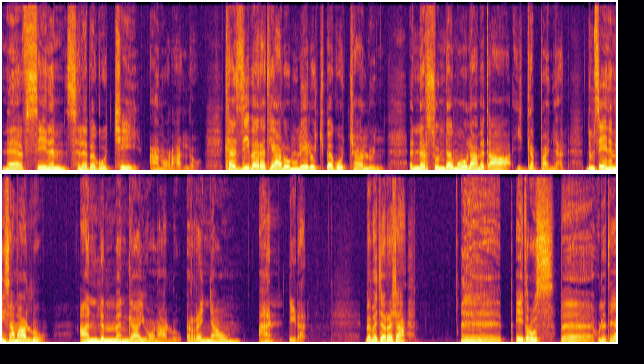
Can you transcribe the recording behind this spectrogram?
ነፍሴንም ስለ በጎቼ አኖራለሁ። ከዚህ በረት ያልሆኑ ሌሎች በጎች አሉኝ፣ እነርሱን ደግሞ ላመጣ ይገባኛል። ድምፄንም ይሰማሉ፣ አንድም መንጋ ይሆናሉ፣ እረኛውም አንድ ይላል። በመጨረሻ ጴጥሮስ በሁለተኛ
